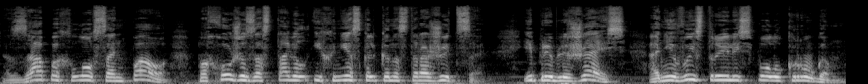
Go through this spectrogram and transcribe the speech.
Запах Ло Саньпао, похоже, заставил их несколько насторожиться, и, приближаясь, они выстроились полукругом.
